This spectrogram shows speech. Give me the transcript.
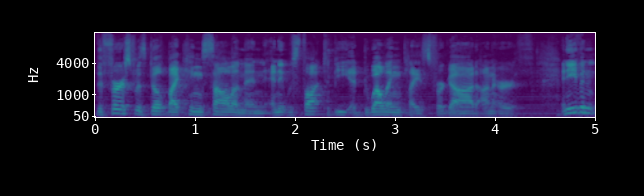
The first was built by King Solomon, and it was thought to be a dwelling place for God on earth. And even,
